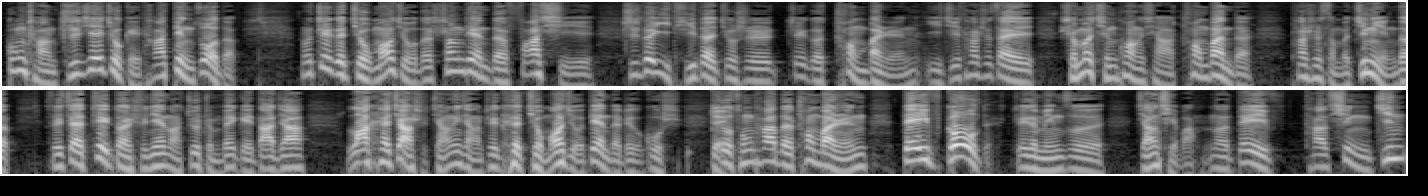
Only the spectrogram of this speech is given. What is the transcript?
工厂直接就给他定做的。那么这个九毛九的商店的发起，值得一提的就是这个创办人以及他是在什么情况下创办的，他是怎么经营的。所以在这段时间呢，就准备给大家拉开架势，讲一讲这个九毛九店的这个故事。就从他的创办人 Dave Gold 这个名字讲起吧。那 Dave 他姓金，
